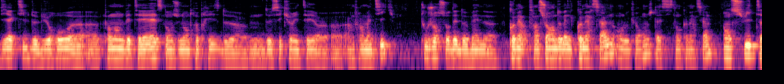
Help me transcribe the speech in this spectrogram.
vie active de bureau euh, euh, pendant le BTS dans une entreprise de, euh, de sécurité informatique toujours sur des domaines enfin sur un domaine commercial en l'occurrence j'étais assistant commercial. Ensuite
